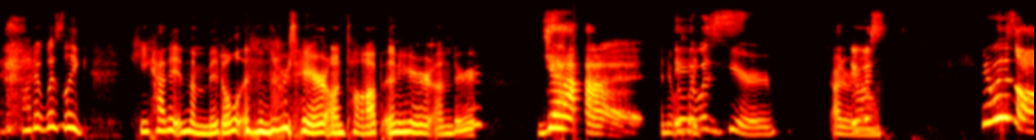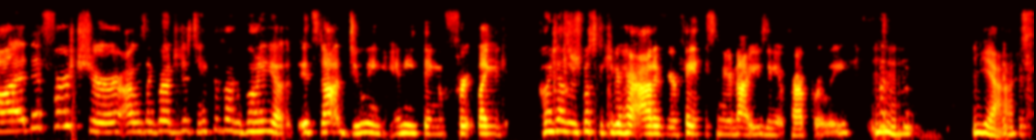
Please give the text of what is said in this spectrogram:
I thought it was like he had it in the middle and then there was hair on top and hair under. Yeah. And it was It like was- here. I don't It know. It was it was odd for sure. I was like, bro, just take the fucking ponytail. It's not doing anything for like ponytails are supposed to keep your hair out of your face and you're not using it properly. Mhm. Yeah. It's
